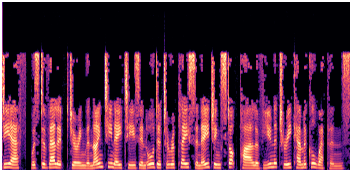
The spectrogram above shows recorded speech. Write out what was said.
(DF), was developed during the 1980s in order to replace an aging stockpile of unitary chemical weapons.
